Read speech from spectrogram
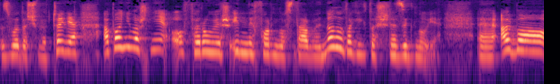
złe doświadczenia, a ponieważ nie oferujesz innych form dostawy, no to taki ktoś rezygnuje. E, albo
